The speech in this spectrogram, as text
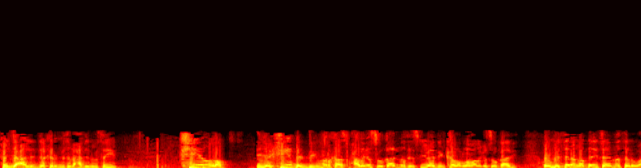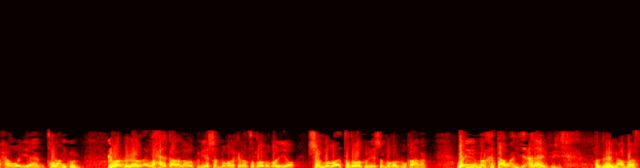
فجعل للذكر مثل حد الأنثيين. كيلب iyo kii dhadig markaas waxa laga soo qaadi markay isku yimaadeen kalab laba laga soo qaadi oo midalan haday tahay midalan waxa weeyaan 10000 gabadhuna waxay qaadan 2500 kana 700 iyo 7500 buu qaadan bay marka taa waan jecelahay fiir Abdullah Abbas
